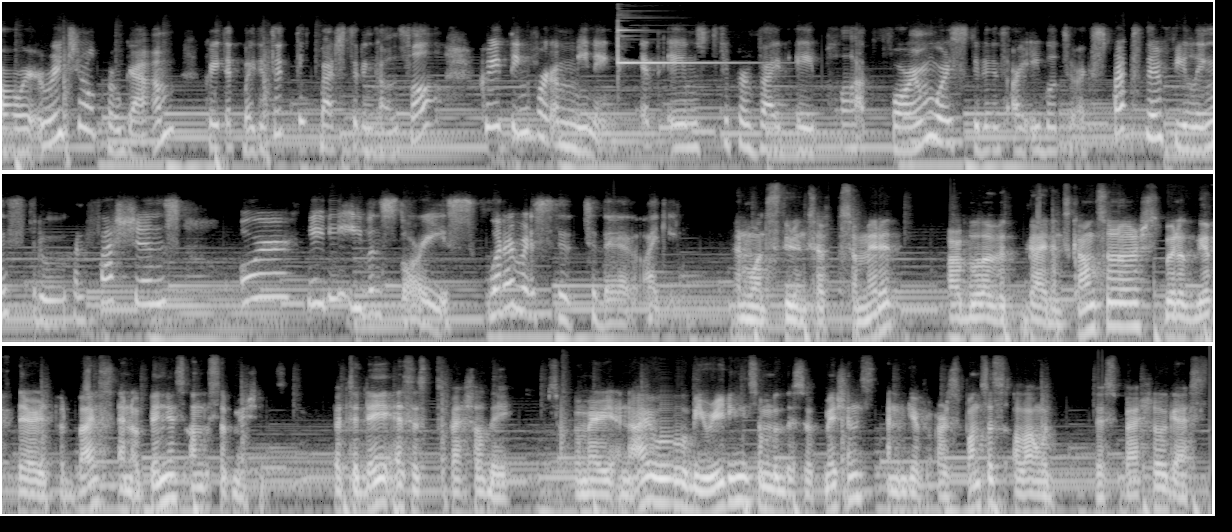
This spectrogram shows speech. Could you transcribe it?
our original program created by the 13th Batch Student Council, Creating for a Meaning. It aims to provide a platform where students are able to express their feelings through confessions or maybe even stories, whatever is to, to their liking. And once students have submitted, our beloved guidance counselors will give their advice and opinions on the submissions. But today is a special day, so Mary and I will be reading some of the submissions and give our responses along with the special guest.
